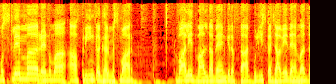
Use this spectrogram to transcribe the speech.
मुस्लिम रहनुमा आफरीन का घर मिसमार। वालिद, वालदा बहन गिरफ़्तार। पुलिस का जावेद अहमद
